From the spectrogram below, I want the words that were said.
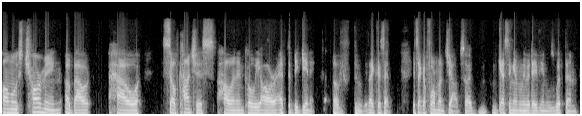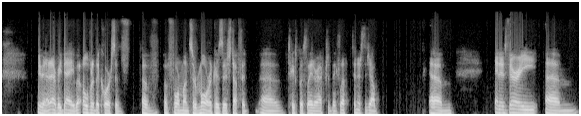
almost charming about how self-conscious hollyn and colie are at the beginning of the movie. Like i said it's like a four month job. So i'm guessing emelie Mahdavian was with them maybe not every day but over the course of of, of four months or more because there's stuff that uh, takes place later after they've left finished the job. Um and it's very um,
